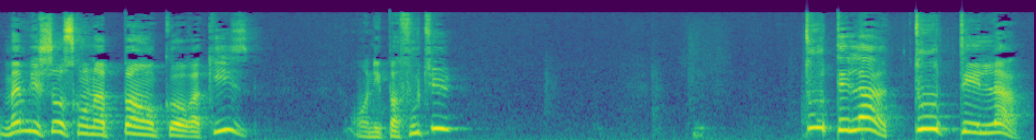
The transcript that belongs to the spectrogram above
Même les choses qu'on n'a pas encore acquises, on n'est pas foutu. Tout est là, tout est là.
